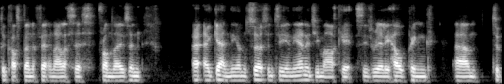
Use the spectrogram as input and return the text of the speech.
the cost benefit analysis from those. And uh, again, the uncertainty in the energy markets is really helping um, to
